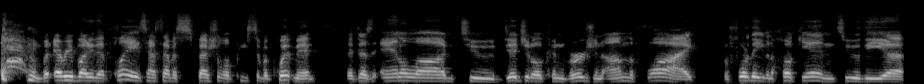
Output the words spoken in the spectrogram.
but everybody that plays has to have a special piece of equipment that does analog to digital conversion on the fly before they even hook into the uh,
